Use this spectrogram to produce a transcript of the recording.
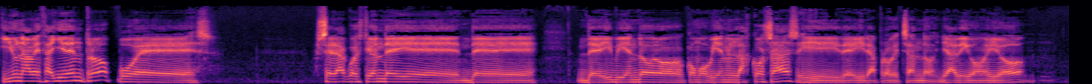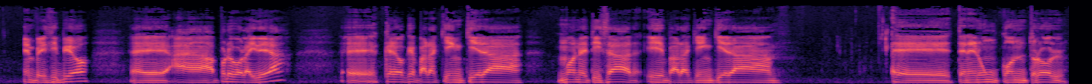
y una vez allí dentro, pues será cuestión de, de, ir viendo cómo vienen las cosas y de ir aprovechando. Ya digo, yo en principio eh, apruebo la idea. Eh, creo que para quien quiera monetizar y para quien quiera tener un control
